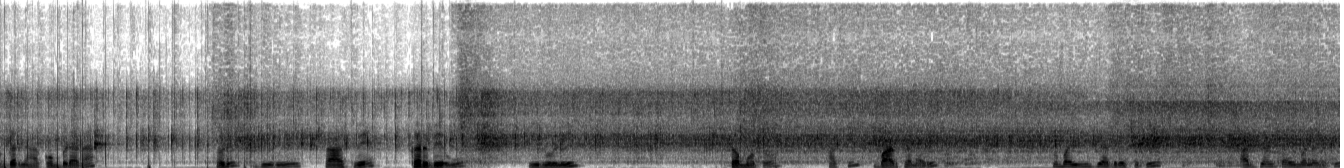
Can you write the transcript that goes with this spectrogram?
ಒಗ್ಗರಣೆ ಹಾಕೊಂಡ್ಬಿಡೋಣ ನೋಡಿ ಜೀರಿಗೆ ಸಾಸಿವೆ, ಕರಿಬೇವು, ಈರುಳ್ಳಿ, ಟೊಮೊಟೊ. ಹಾಕಿ ಬಾಡ್ಸೋಣ ರೀ. ತುಂಬ ಈಸಿಯಾದ ರೆಸಿಪಿ ಅರ್ಜೆಂಟ್ ಟೈಮಲ್ಲಂತೂ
